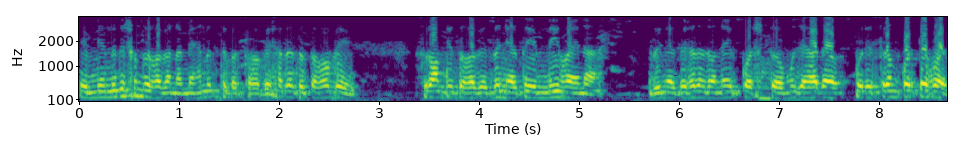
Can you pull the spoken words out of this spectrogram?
এমনি এমনি তো সুন্দর হবে না, মেহনত তো করতে হবে, সাজাতে তো হবে, শ্রম দিতে হবে, দুনিয়া তো এমনি হয় না। দুনিয়াতে সাজাতে অনেক কষ্ট, মুজাহাদা, পরিশ্রম করতে হয়।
